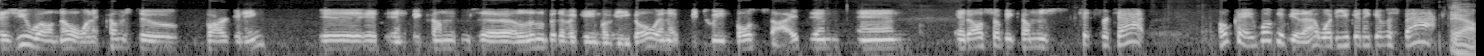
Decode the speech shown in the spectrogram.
as you well know, when it comes to bargaining, it, it becomes a, a little bit of a game of ego, and it between both sides, and and it also becomes for tat. Okay, we'll give you that. What are you going to give us back? Yeah.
